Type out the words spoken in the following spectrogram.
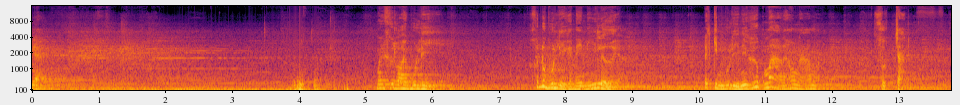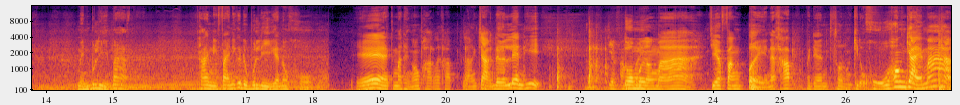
เนี่ย มันคือรอยบุหรี่ เขาดูบุหรี่กันในนี้เลยอะได้กลินบุหรี่นี่ฮึบมากในห้องน้ำอะ สุดจัด เหม็นบุหรี่มาก ทางหนีไฟนี่ก็ดูบุหรี่กันโอ้โห เย้มาถึงห้องพักแล้วครับ หลังจากเดินเล่นที่ตัวเมืองมา เจียฟังเป่ยนะครับ ไปเดินโซนของกินโอ้โหห้องใหญ่มาก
